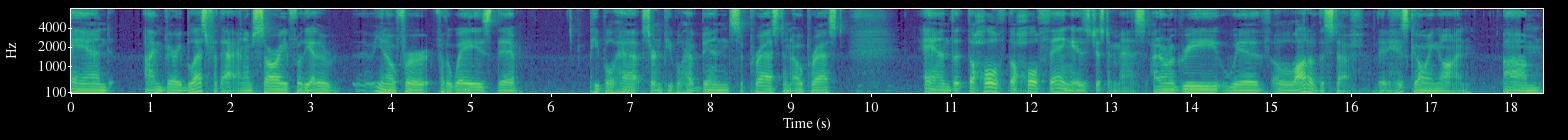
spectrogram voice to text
and I'm very blessed for that. And I'm sorry for the other, you know, for for the ways that people have certain people have been suppressed and oppressed. And the, the whole the whole thing is just a mess. I don't agree with a lot of the stuff that is going on. Um,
